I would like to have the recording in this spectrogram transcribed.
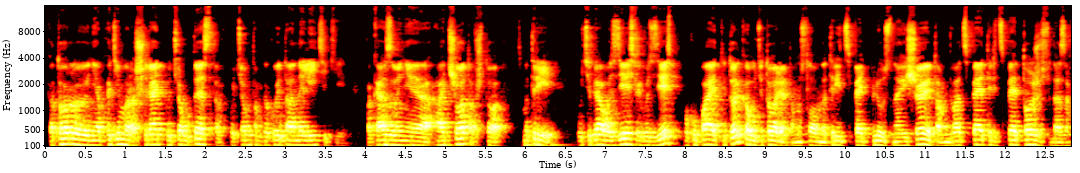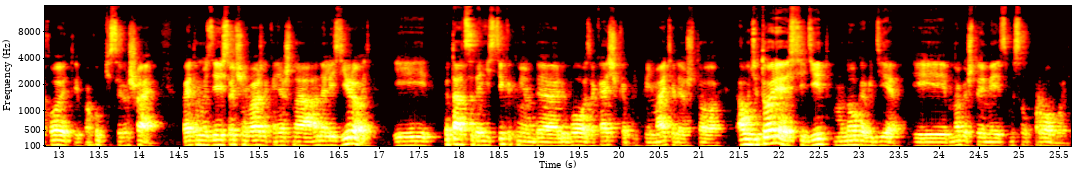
которую необходимо расширять путем тестов, путем там какой-то аналитики, показывания отчетов, что смотри, у тебя вот здесь и вот здесь покупает не только аудитория, там условно 35+, но еще и там 25-35 тоже сюда заходит и покупки совершает. Поэтому здесь очень важно, конечно, анализировать, и пытаться донести как минимум до любого заказчика, предпринимателя, что аудитория сидит много где, и много что имеет смысл пробовать.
